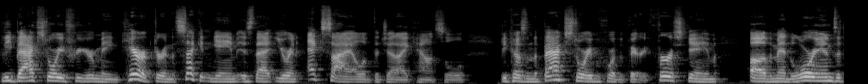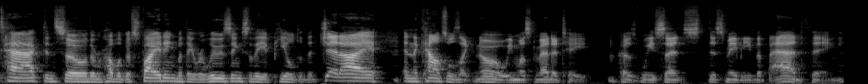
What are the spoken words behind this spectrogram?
the backstory for your main character in the second game is that you're an exile of the Jedi Council because in the backstory before the very first game, uh, the Mandalorians attacked, and so the Republic was fighting, but they were losing, so they appealed to the Jedi, and the Council was like, no, we must meditate, because we sense this may be the bad thing.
